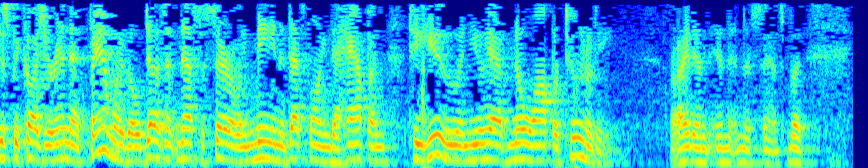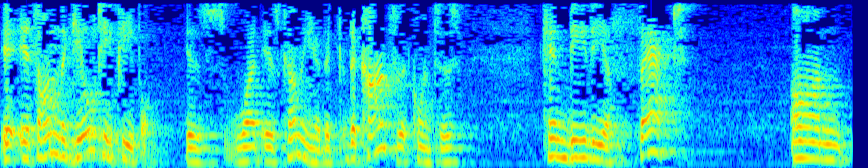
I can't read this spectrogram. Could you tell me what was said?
Just because you're in that family, though, doesn't necessarily mean that that's going to happen to you and you have no opportunity, right, in, in, in a sense. But it, it's on the guilty people, is what is coming here. The, the consequences can be the effect on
